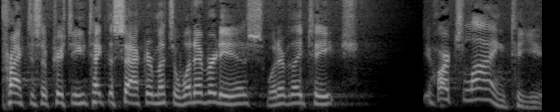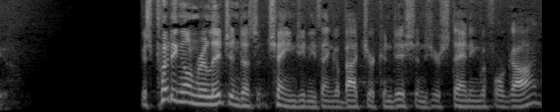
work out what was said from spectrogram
practice of Christianity, you take the sacraments or whatever it is, whatever they teach, your heart's lying to you. Because putting on religion doesn't change anything about your conditions you're standing before God.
